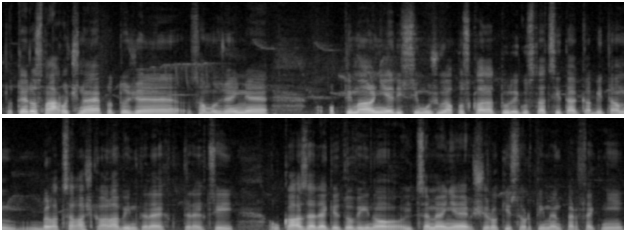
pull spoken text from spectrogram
Toto je dost náročné, protože samozřejmě optimální je, když si můžu já poskládat tu degustaci tak, aby tam byla celá škála vín, které, které chci a ukázat, jak je to víno víceméně široký sortiment, perfektní.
